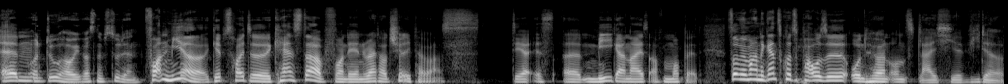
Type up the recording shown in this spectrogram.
Ähm, Und du, Howie, was nimmst du denn? von mir gibt's heute Can't Stop von den Red Hot Chili Peppers. Der ist äh, mega nice auf dem Moped. So, wir machen eine ganz kurze Pause und hören uns gleich hier wieder.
